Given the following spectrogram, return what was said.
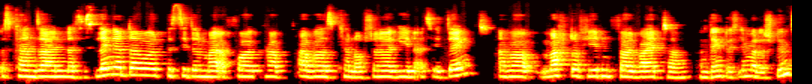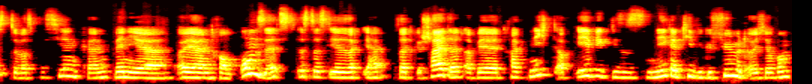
Es kann sein, dass es länger dauert, bis ihr dann mal Erfolg habt, aber es kann auch schneller gehen, als ihr denkt. Aber macht auf jeden Fall weiter. Und denkt euch immer, das Schlimmste, was passieren kann, wenn ihr euren Traum umsetzt, ist, dass ihr sagt, ihr seid gescheitert, aber ihr tragt nicht auf ewig dieses negative Gefühl mit euch herum.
